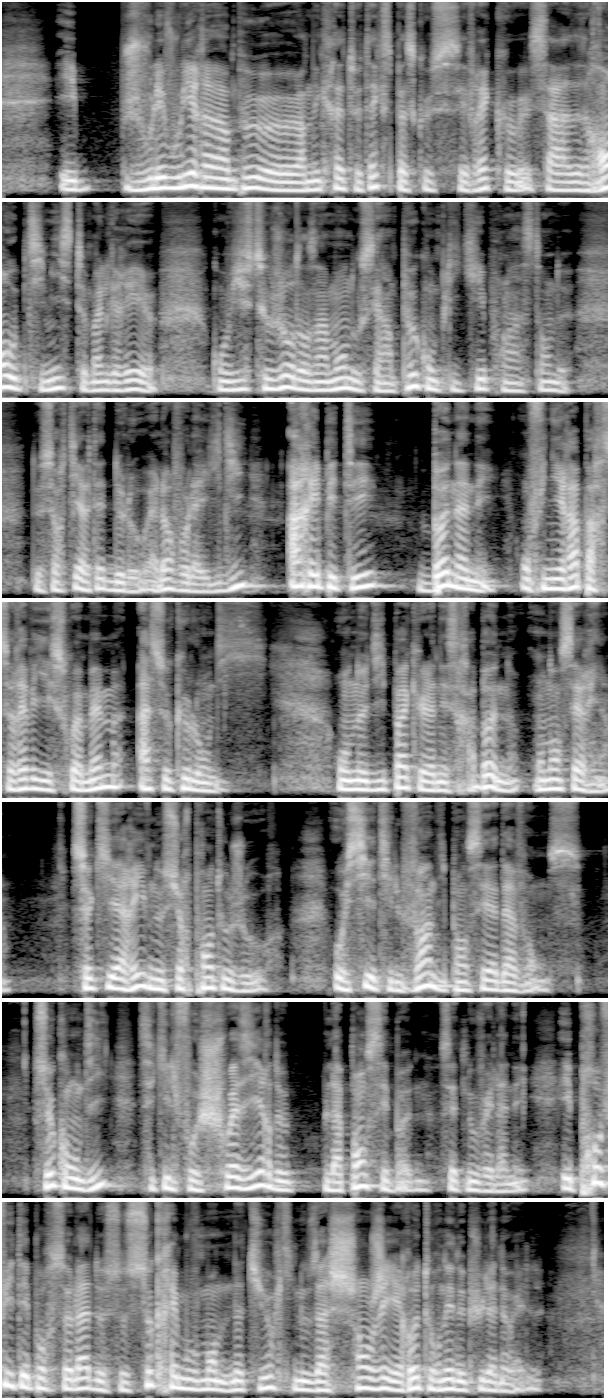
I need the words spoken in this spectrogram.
Et je voulais vous lire un peu euh, un extrait de ce texte parce que c'est vrai que ça rend optimiste malgré euh, qu'on vive toujours dans un monde où c'est un peu compliqué pour l'instant de, de sortir la tête de l'eau. Alors voilà, il dit à répéter bonne année. On finira par se réveiller soi-même à ce que l'on dit. On ne dit pas que l'année sera bonne, on n'en sait rien. Ce qui arrive nous surprend toujours. Aussi est-il vain d'y penser à d'avance. Ce qu'on dit, c'est qu'il faut choisir de la penser bonne cette nouvelle année et profiter pour cela de ce secret mouvement de nature qui nous a changé et retourné depuis la Noël.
